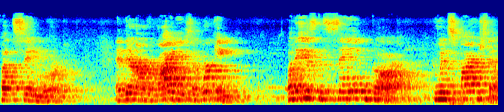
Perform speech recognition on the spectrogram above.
but the same Lord. And there are varieties of working, but it is the same God who inspires them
